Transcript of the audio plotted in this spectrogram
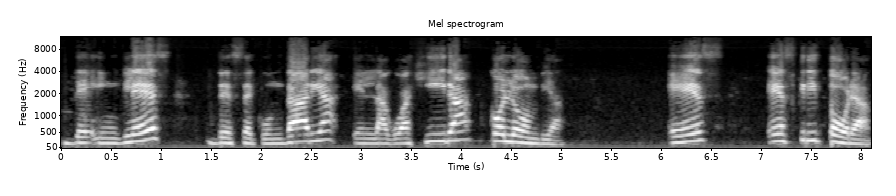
de inglés de secundaria en La Guajira, Colombia. Es escritora,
